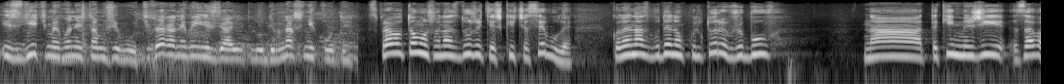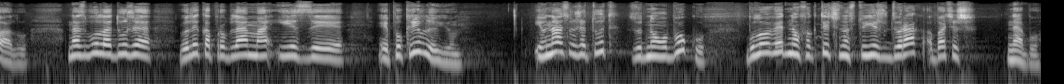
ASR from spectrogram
і з дітьми вони там живуть. Зараз не виїжджають люди, в нас нікуди. Справа в тому, що у нас дуже тяжкі часи були, коли у нас будинок культури вже був на такій межі завалу. У нас була дуже велика проблема із е, покрівлею. І в нас вже тут, з одного боку, було видно, фактично стоїш в дверах, а бачиш небо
